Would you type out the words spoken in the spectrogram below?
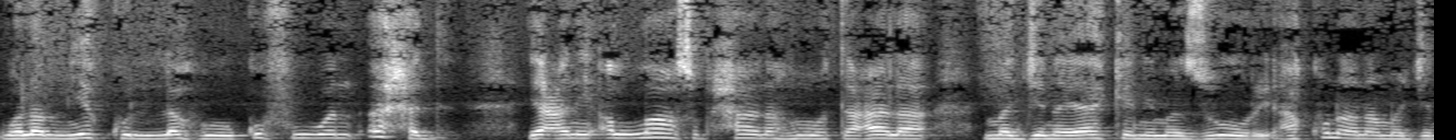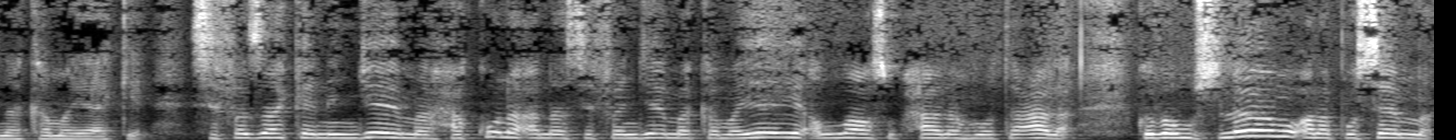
Walam yakul lahu kufuwan ahad. Yani Allah subhanahu wa ta'ala majina yake ni mazuri. Hakuna ana majina kama yake. Sifa zake ni njema. Hakuna ana sifa njema kama yeye Allah subhanahu wa ta'ala. Kwa hivyo muislamu anaposema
